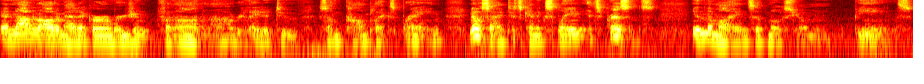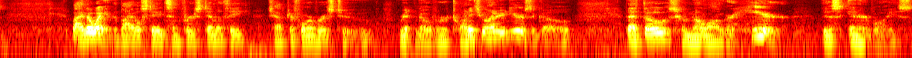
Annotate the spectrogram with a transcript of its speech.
and not an automatic or emergent phenomena related to some complex brain. No scientist can explain its presence in the minds of most human beings. By the way, the Bible states in 1 Timothy chapter 4 verse 2, written over 2200 years ago, that those who no longer hear this inner voice,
